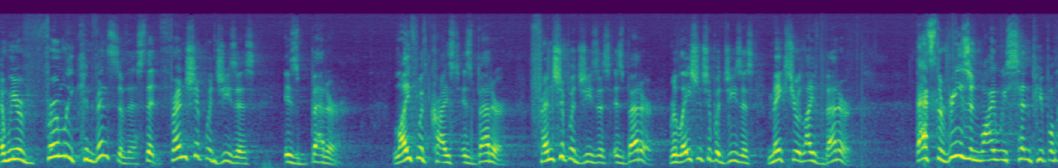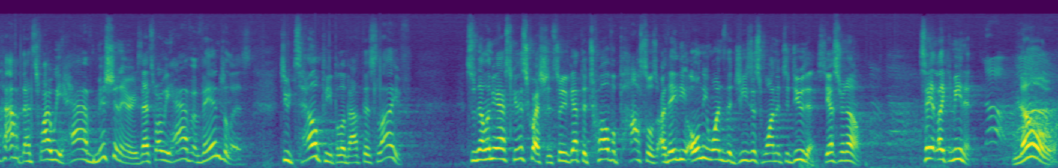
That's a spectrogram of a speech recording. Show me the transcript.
And we are firmly convinced of this that friendship with Jesus is better. Life with Christ is better. Friendship with Jesus is better. Relationship with Jesus makes your life better. That's the reason why we send people out. That's why we have missionaries. That's why we have evangelists to tell people about this life. So now let me ask you this question. So you've got the 12 apostles. Are they the only ones that Jesus wanted to do this? Yes or no? no. Say it like you mean it. No. No,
